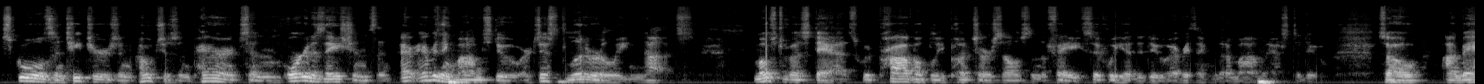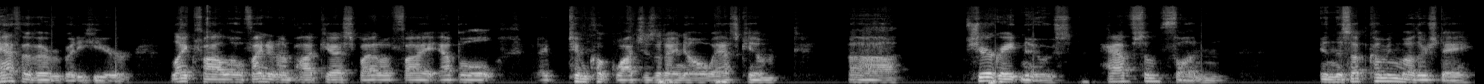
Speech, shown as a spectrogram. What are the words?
schools and teachers and coaches and parents and organizations and everything moms do are just literally nuts most of us dads would probably punch ourselves in the face if we had to do everything that a mom has to do. So, on behalf of everybody here, like, follow, find it on podcast, Spotify, Apple. I, Tim Cook watches it, I know. Ask him. Uh, share great news. Have some fun in this upcoming Mother's Day.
